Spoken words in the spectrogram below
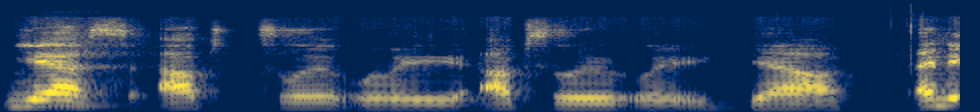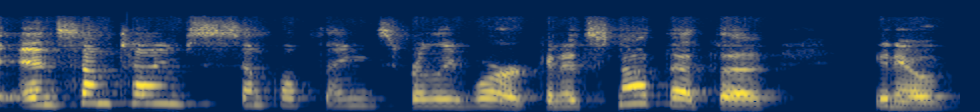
yes, absolutely. Absolutely. Yeah and and sometimes simple things really work and it's not that the you know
